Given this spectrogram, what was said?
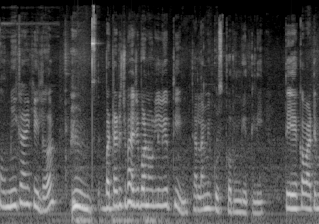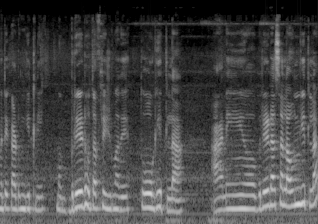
मग मी काय केलं बटाट्याची भाजी बनवलेली होती त्याला मी कुस करून घेतली. ते एका वाटीमध्ये काढून घेतली. मग ब्रेड होता फ्रीजमध्ये तो घेतला आणि ब्रेड असा लावून घेतला.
